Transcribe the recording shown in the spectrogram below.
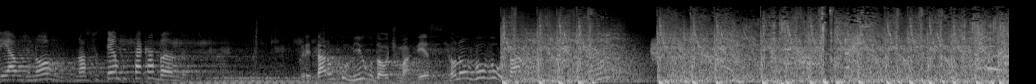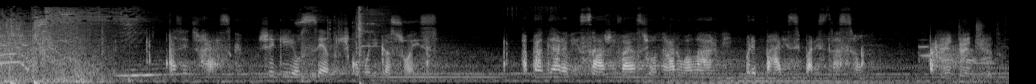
imperial de novo? Nosso tempo está acabando. Gritaram comigo da última vez. Eu não vou voltar. Agente Hask, cheguei ao centro de comunicações. Apagar a mensagem vai acionar o alarme. Prepare-se para a extração. Entendido.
